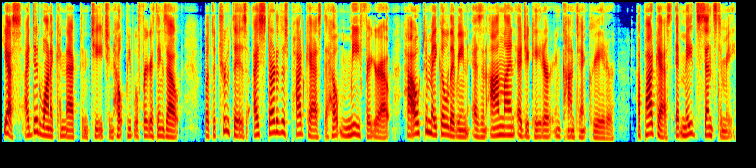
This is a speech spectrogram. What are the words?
Yes, I did want to connect and teach and help people figure things out. But the truth is, I started this podcast to help me figure out how to make a living as an online educator and content creator. A podcast, it made sense to me.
